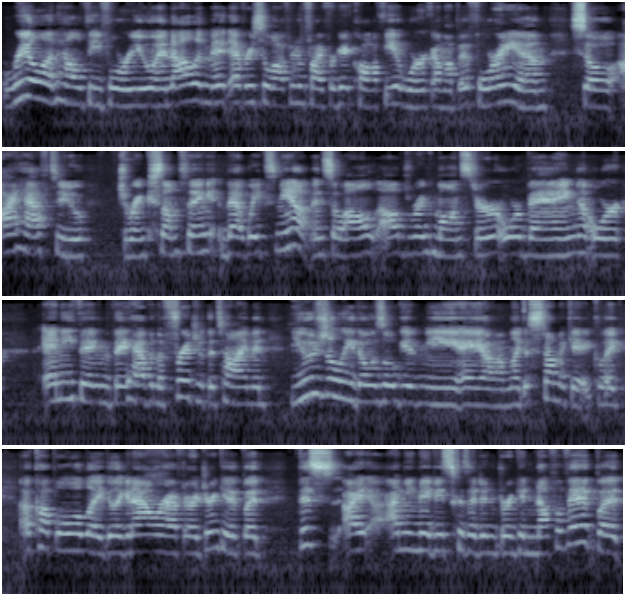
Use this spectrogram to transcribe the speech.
real unhealthy for you. And I'll admit, every so often, if I forget coffee at work, I'm up at 4 a.m., so I have to drink something that wakes me up, and so I'll I'll drink Monster or Bang or anything that they have in the fridge at the time and usually those will give me a um like a stomach ache like a couple like like an hour after i drink it but this i i mean maybe it's because i didn't drink enough of it but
